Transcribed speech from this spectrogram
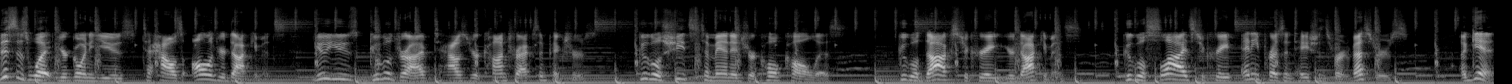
This is what you're going to use to house all of your documents. You use Google Drive to house your contracts and pictures, Google Sheets to manage your cold call list, Google Docs to create your documents, Google Slides to create any presentations for investors. Again,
